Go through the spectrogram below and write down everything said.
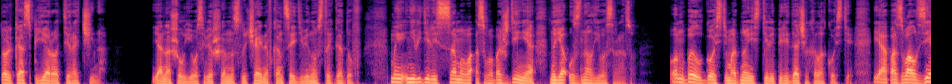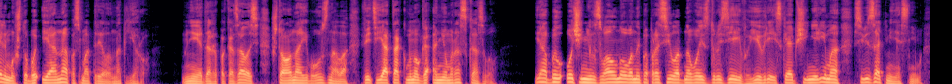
Только с Пьеро Тирачино. Я нашел его совершенно случайно в конце 90-х годов. Мы не виделись с самого освобождения, но я узнал его сразу. Он был гостем одной из телепередач о Холокосте. Я позвал Зельму, чтобы и она посмотрела на Пьеро. Мне даже показалось, что она его узнала, ведь я так много о нем рассказывал. Я был очень взволнован и попросил одного из друзей в еврейской общине Рима связать меня с ним —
